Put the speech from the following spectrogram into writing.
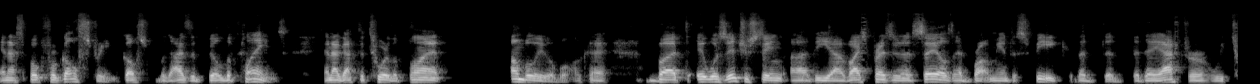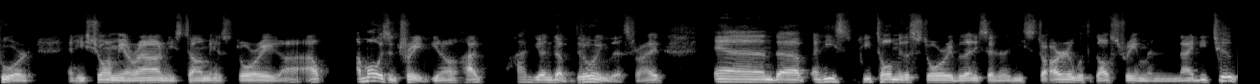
and I spoke for Gulfstream, Gulf, the guys that build the planes, and I got to tour the plant unbelievable. Okay, but it was interesting. Uh, the uh, vice president of sales had brought me in to speak the, the, the day after we toured, and he's showing me around. He's telling me his story. I, am always intrigued. You know, how how do you end up doing this, right? And uh, and he's he told me the story, but then he said that he started with Gulfstream in '92.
